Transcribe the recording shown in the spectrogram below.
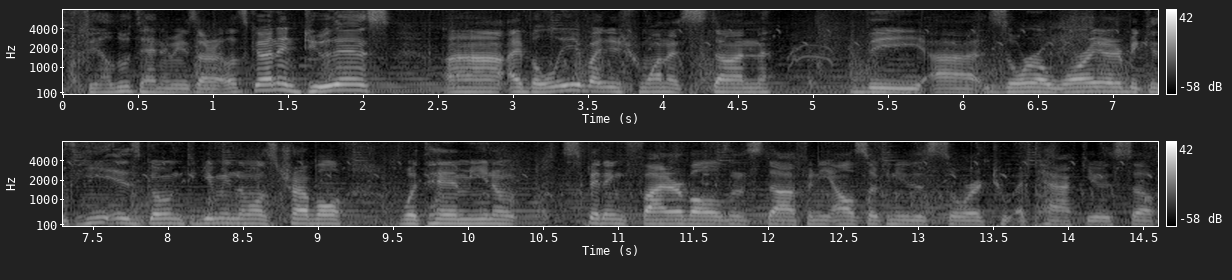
Filled with enemies. Alright, let's go ahead and do this. Uh, I believe I just want to stun the uh, Zora Warrior because he is going to give me the most trouble with him, you know, spitting fireballs and stuff, and he also can use his sword to attack you. So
